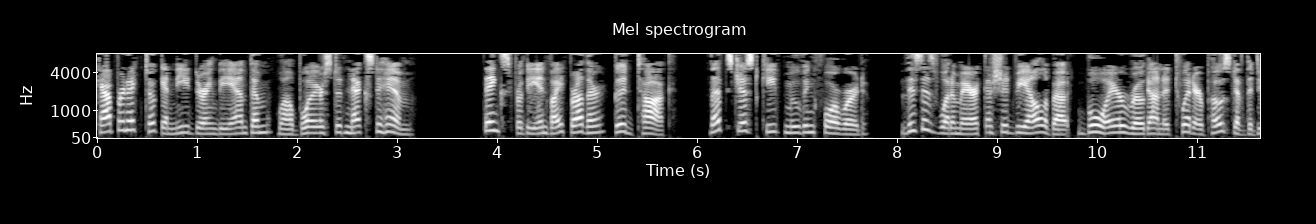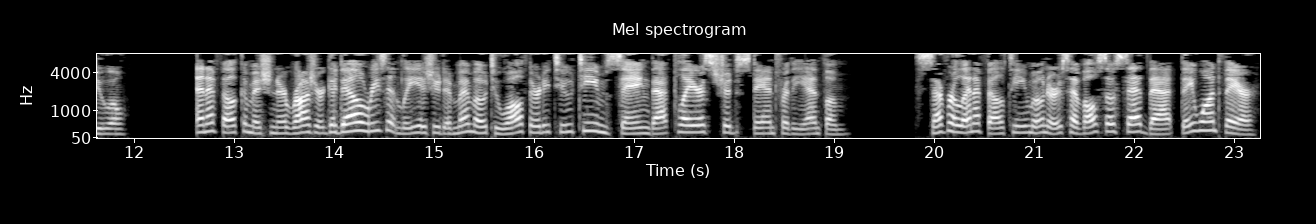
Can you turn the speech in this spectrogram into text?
Kaepernick took a knee during the anthem, while Boyer stood next to him. Thanks for the invite brother, good talk. Let's just keep moving forward. This is what America should be all about, Boyer wrote on a Twitter post of the duo. NFL Commissioner Roger Goodell recently issued a memo to all 32 teams saying that players should stand for the anthem. Several NFL team owners have also said that they want their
